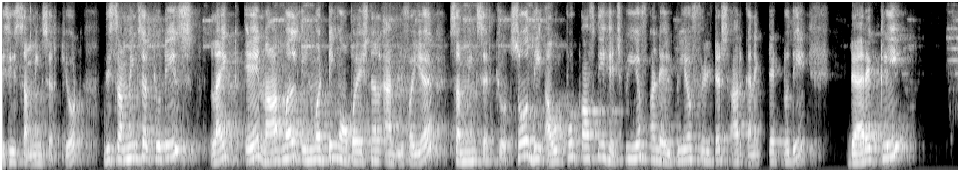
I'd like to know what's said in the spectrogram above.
this is summing circuit. This summing circuit is like a normal inverting operational amplifier summing circuit. So the output of the HPF and LPF filters are connected to the directly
